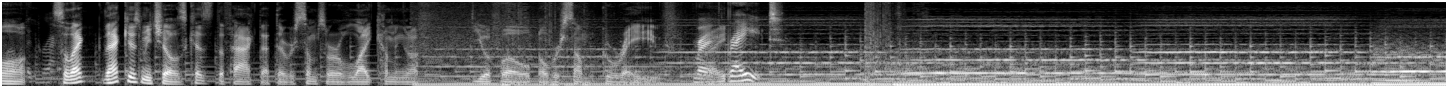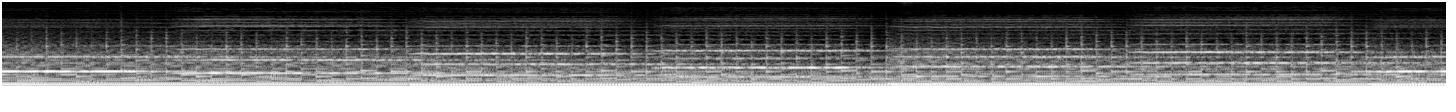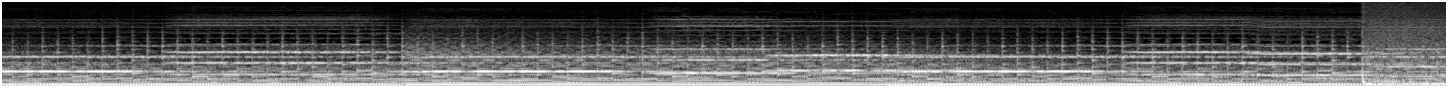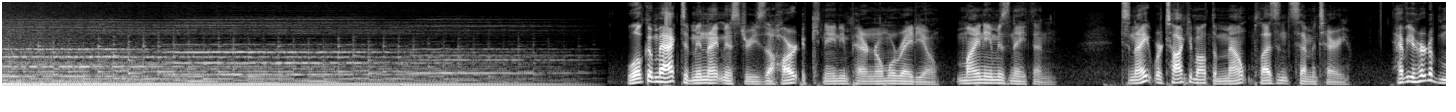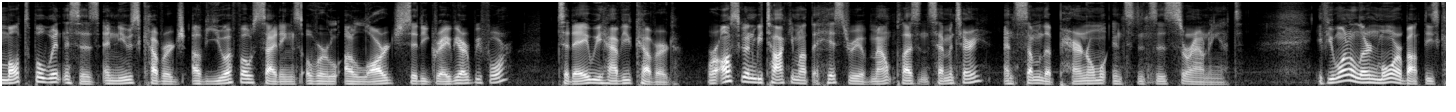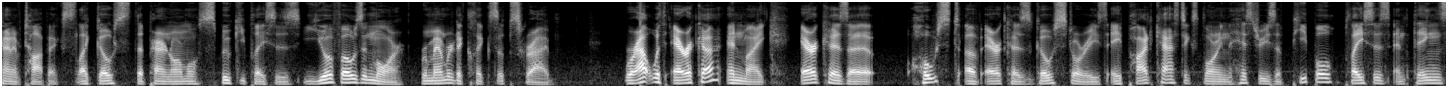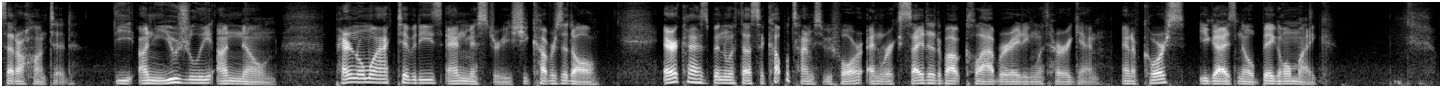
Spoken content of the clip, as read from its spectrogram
Well, so that that gives me chills because the fact that there was some sort of light coming off UFO over some grave. Right. Right. Welcome back to Midnight Mysteries, the heart of Canadian Paranormal Radio. My name is Nathan. Tonight we're talking about the Mount Pleasant Cemetery. Have you heard of multiple witnesses and news coverage of UFO sightings over a large city graveyard before? Today we have you covered. We're also going to be talking about the history of Mount Pleasant Cemetery and some of the paranormal instances surrounding it. If you want to learn more about these kind of topics, like ghosts, the paranormal, spooky places, UFOs, and more, remember to click subscribe. We're out with Erika and Mike. Erika is a host of Erika's Ghost Stories, a podcast exploring the histories of people, places, and things that are haunted, the unusually unknown, paranormal activities, and mysteries. She covers it all. Erika has been with us a couple times before, and we're excited about collaborating with her again. And of course, you guys know Big Ol' Mike.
